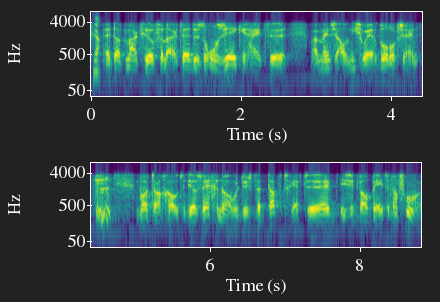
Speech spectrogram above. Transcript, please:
Ja. Uh, dat maakt heel veel uit. Hè? Dus de onzekerheid waar mensen al niet zo erg dol op zijn, wordt dan grotendeels weggenomen. Dus wat dat betreft is het wel beter dan vroeger.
